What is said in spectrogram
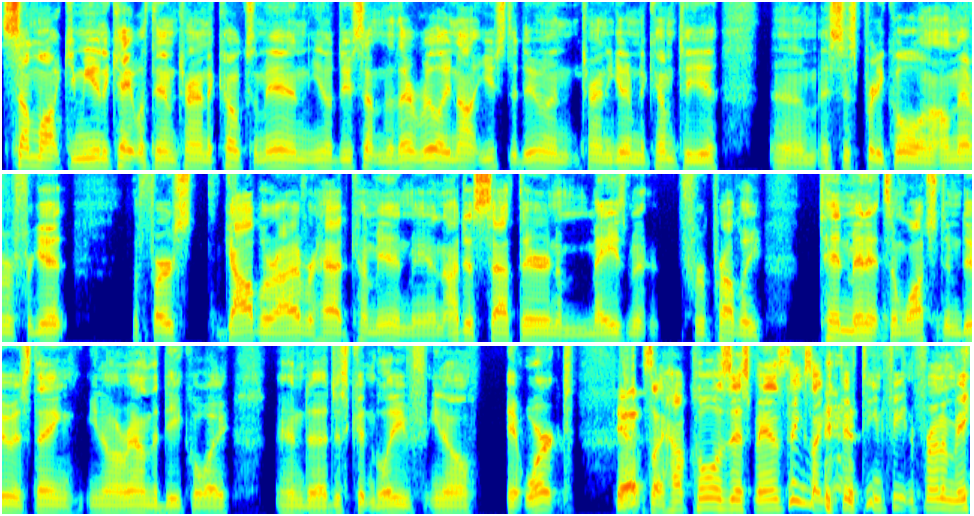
somewhat communicate with them trying to coax them in you know do something that they're really not used to doing trying to get them to come to you. Um, it's just pretty cool. And i'll never forget the first gobbler i ever had come in man. I just sat there in amazement for probably 10 minutes and watched him do his thing you know around the decoy and uh, just couldn't believe you know it worked. Yeah. It's like, how cool is this, man? This thing's like 15 feet in front of me.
